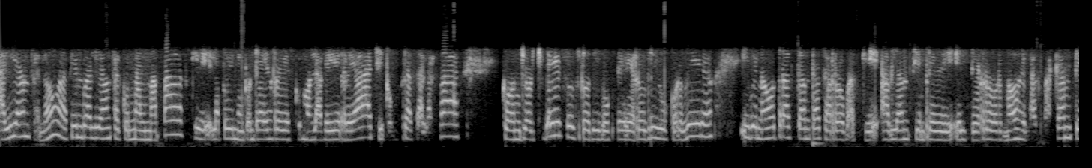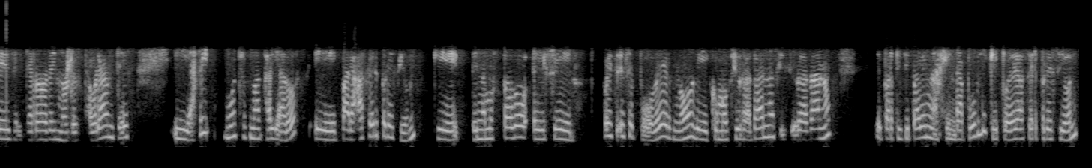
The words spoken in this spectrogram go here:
alianza, ¿no? Haciendo alianza con Alma Paz, que la pueden encontrar en redes como la BRH, con Plaza Salazar, con George Besos, Rodrigo, eh, Rodrigo Cordera y bueno, otras tantas arrobas que hablan siempre del terror, ¿no? De las vacantes, del terror en los restaurantes y así, muchos más aliados eh, para hacer presión, que tenemos todo ese, pues ese poder, ¿no? De como ciudadanas y ciudadanos de participar en la agenda pública y poder hacer presión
